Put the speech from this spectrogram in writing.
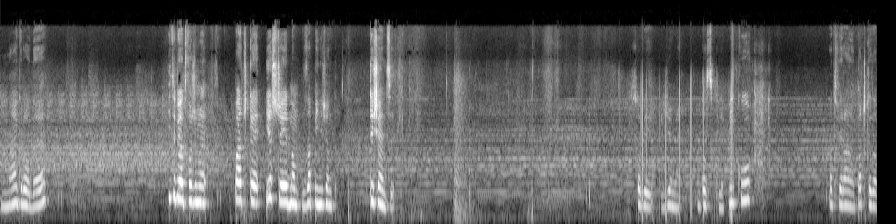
nagrodę. I sobie otworzymy paczkę jeszcze jedną za 50 tysięcy. Sobie idziemy do sklepiku. Otwieramy paczkę za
